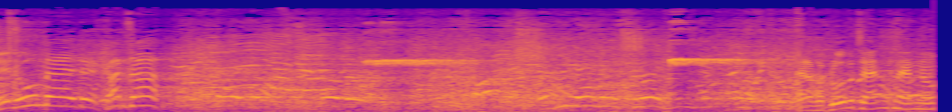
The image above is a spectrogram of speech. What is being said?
Det er nu, Malte. Kom så! Han er på blod på tanden, han nu.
